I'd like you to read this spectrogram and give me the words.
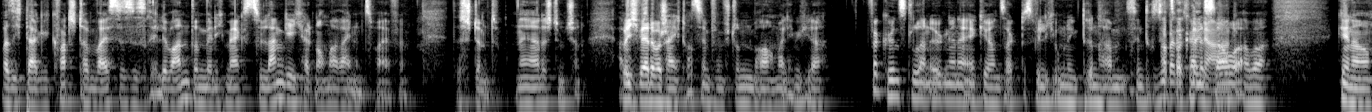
was ich da gequatscht habe, weiß, das ist relevant und wenn ich merke, es ist zu lang, gehe ich halt noch mal rein im Zweifel. Das stimmt. Naja, das stimmt schon. Aber ich werde wahrscheinlich trotzdem fünf Stunden brauchen, weil ich mich wieder verkünstel an irgendeiner Ecke und sage, das will ich unbedingt drin haben. Das interessiert Aber zwar keine Sau, Art. aber genau.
